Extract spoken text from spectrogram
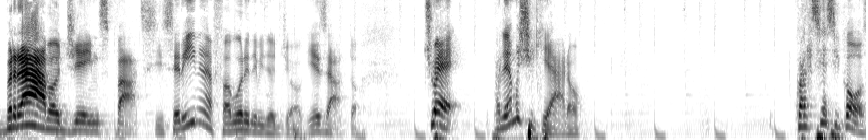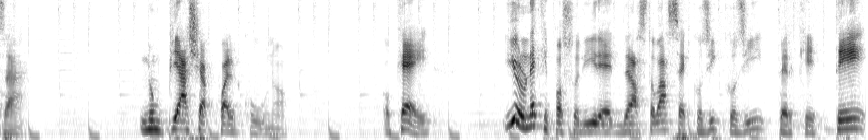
bravo James Pazzi, Serino è a favore dei videogiochi, esatto. Cioè, parliamoci chiaro. Qualsiasi cosa non piace a qualcuno, ok? Io non è che posso dire The Last of Us è così così perché te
